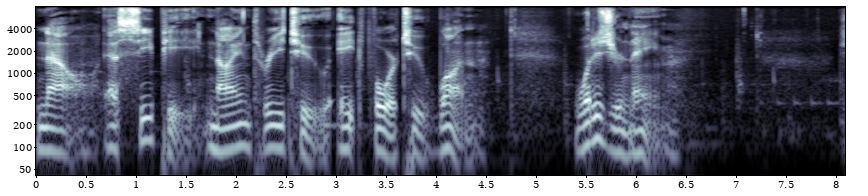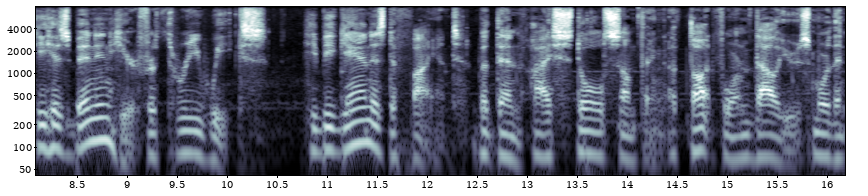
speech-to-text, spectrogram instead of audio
Now, SCP 9328421. What is your name? He has been in here for three weeks. He began as defiant, but then I stole something a thought form values more than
